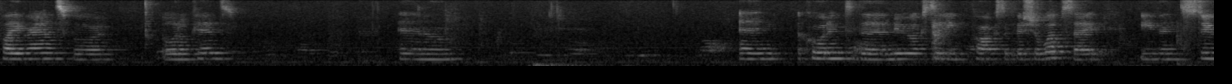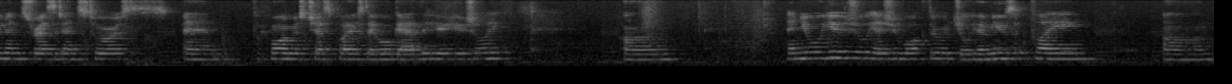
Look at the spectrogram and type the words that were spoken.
playgrounds for little kids. And and according to the New York City Parks official website, even students, residents, tourists, and performers, chess players, they all gather here usually. Um, and you will usually, as you walk through it, you'll hear music playing, um,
